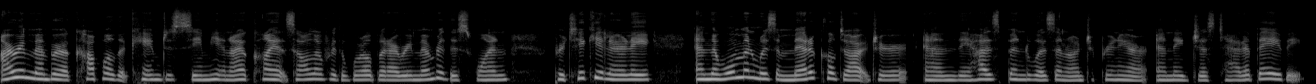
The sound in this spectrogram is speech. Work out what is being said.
I remember a couple that came to see me, and I have clients all over the world, but I remember this one particularly and the woman was a medical doctor, and the husband was an entrepreneur, and they just had a baby.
